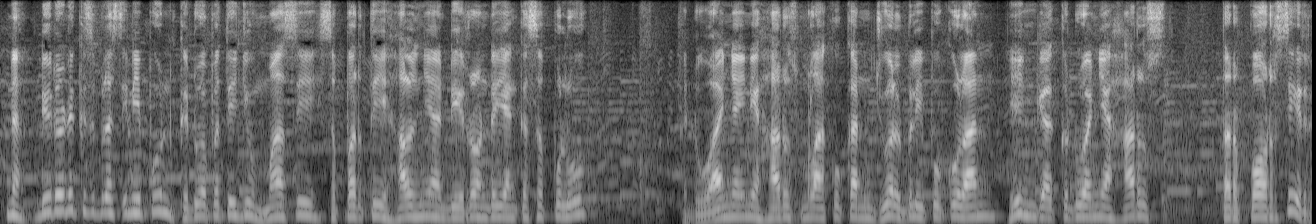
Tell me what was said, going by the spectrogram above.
Nah, di ronde ke-11 ini pun kedua petinju masih seperti halnya di ronde yang ke-10. Keduanya ini harus melakukan jual beli pukulan hingga keduanya harus terporsir.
